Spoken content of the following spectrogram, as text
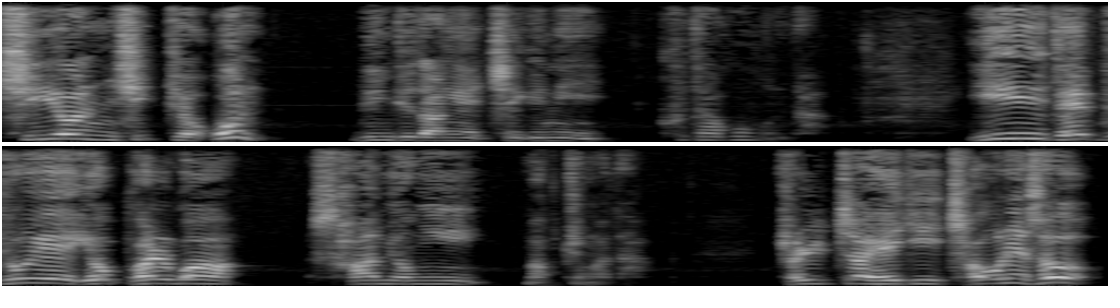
지연시켜 온 민주당의 책임이 크다고 본다. 이 대표의 역할과 사명이 막중하다. 결자 해지 차원에서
